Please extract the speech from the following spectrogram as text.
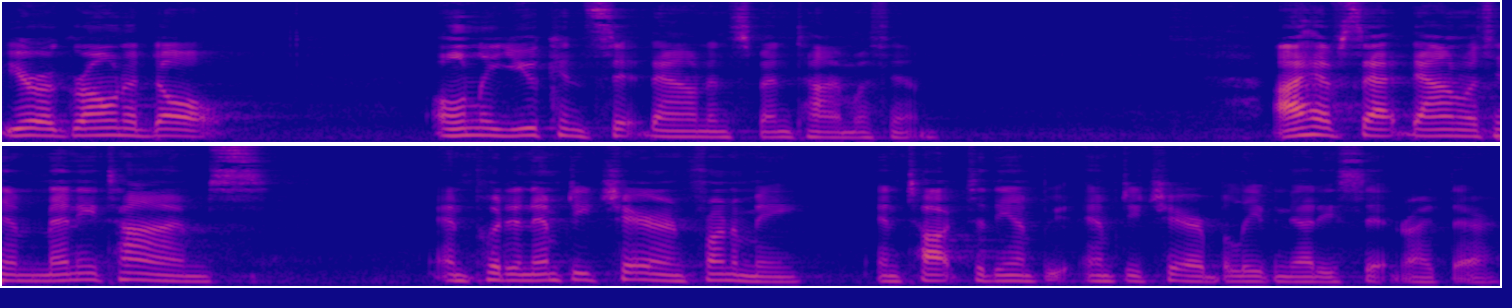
you're a grown adult. Only you can sit down and spend time with him. I have sat down with him many times and put an empty chair in front of me and talked to the empty, chair, believing that he's sitting right there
